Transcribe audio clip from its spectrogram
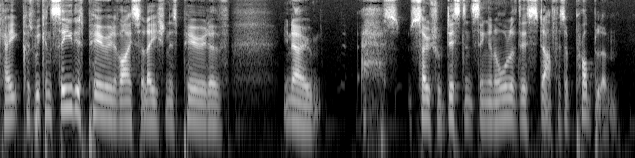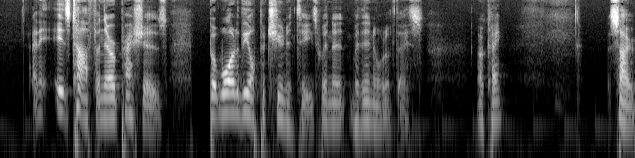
Okay, because we can see this period of isolation, this period of, you know, social distancing and all of this stuff as a problem. And it's tough and there are pressures. But what are the opportunities within within all of this? Okay. So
